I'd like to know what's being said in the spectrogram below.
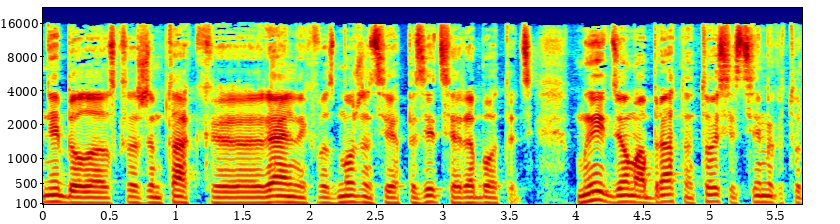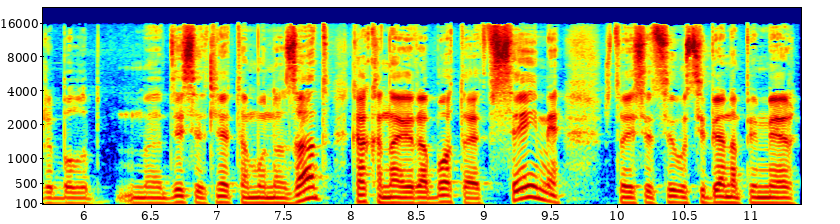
не было, скажем так, э, реальных возможностей оппозиции работать. Мы идем обратно той системе, которая была 10 лет тому назад, как она и работает в Сейме, что если у тебя, например,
